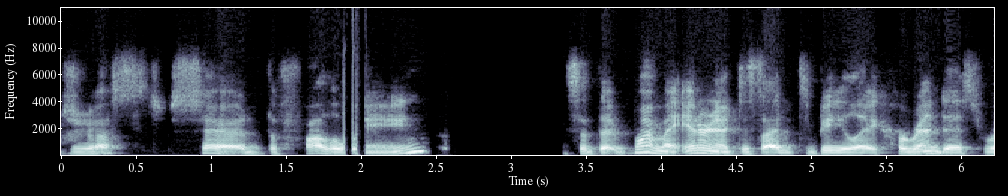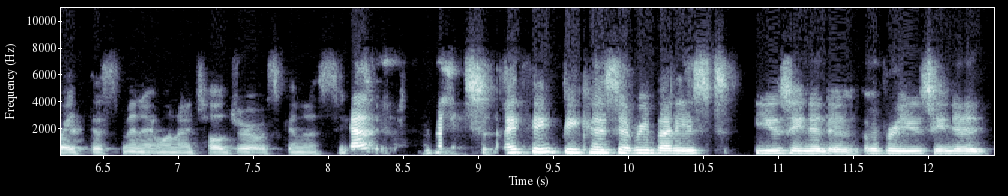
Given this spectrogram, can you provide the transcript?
just said the following. said that boy, my internet decided to be like horrendous right this minute when I told you I was going to see. That's, that's, I think because everybody's using it and overusing it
